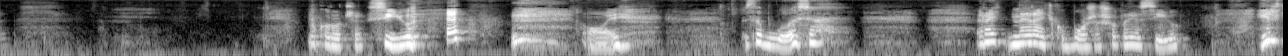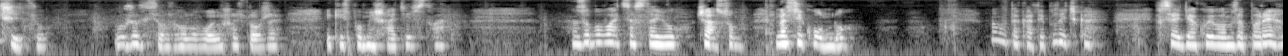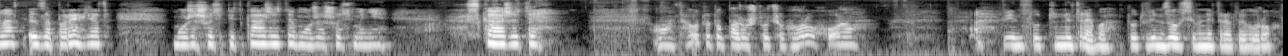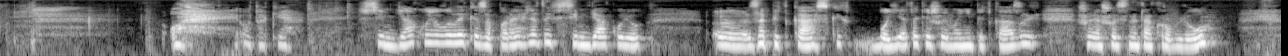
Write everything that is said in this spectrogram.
Ну, коротше, сію. Ой, забулася. Ре... Не речку, Боже, що то я сію. Гірчицю. Уже все з головою, щось теж, якісь помішательства. Забуватися стаю часом на секунду. Ну, така тепличка. Все, дякую вам за перегляд. За перегляд. Може, щось підкажете, може, щось мені скажете. От, от тут пару штучок гороху. Він тут не треба. Тут він зовсім не треба той горох. Ой, отаке. Всім дякую велике за перегляди. Всім дякую е, за підказки, бо є таке, що мені підказують, що я щось не так роблю.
